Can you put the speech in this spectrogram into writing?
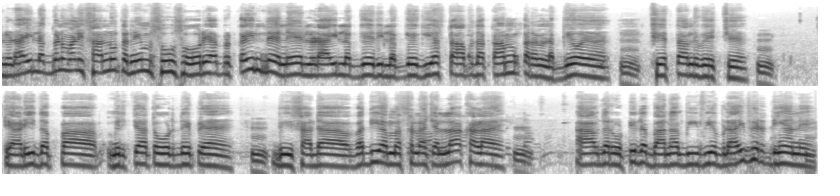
ਲੜਾਈ ਲੱਗਣ ਵਾਲੀ ਸਾਨੂੰ ਤਾਂ ਨਹੀਂ ਮਹਿਸੂਸ ਹੋ ਰਿਹਾ ਪਰ ਕਹਿੰਦੇ ਨੇ ਲੜਾਈ ਲੱਗੇ ਦੀ ਲੱਗੇਗੀ। ਅਸੀਂ ਤਾਂ ਆਪਦਾ ਕੰਮ ਕਰਨ ਲੱਗੇ ਹੋਏ ਆ ਖੇਤਾਂ ਦੇ ਵਿੱਚ। ਤਿਆੜੀ ਦੱਪਾ ਮਿਰਚਾਂ ਤੋੜਦੇ ਪਿਆ ਵੀ ਸਾਡਾ ਵਧੀਆ ਮਸਲਾ ਚੱਲਾ ਖੜਾ ਹੈ। ਆਪਦਾ ਰੋਟੀ ਦਾ ਬਾਨਾ ਬੀਬੀਆਂ ਬਣਾਈ ਫਿਰਦੀਆਂ ਨੇ।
